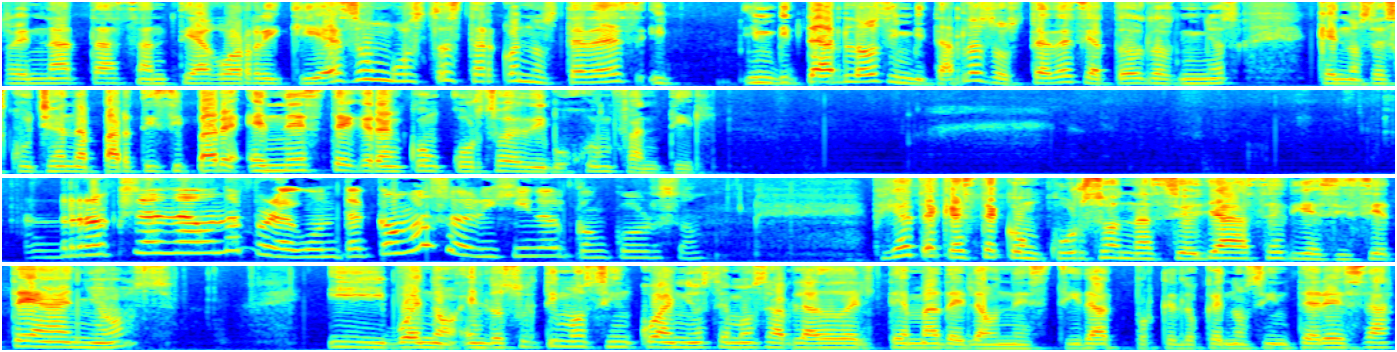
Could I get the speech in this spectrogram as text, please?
Renata, Santiago, Ricky. Es un gusto estar con ustedes y invitarlos, invitarlos a ustedes y a todos los niños que nos escuchan a participar en este gran concurso de dibujo infantil. Roxana, una pregunta. ¿Cómo se origina el concurso? Fíjate que este concurso nació ya hace 17 años y bueno, en los últimos cinco años hemos hablado del tema de la honestidad porque lo que nos interesa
